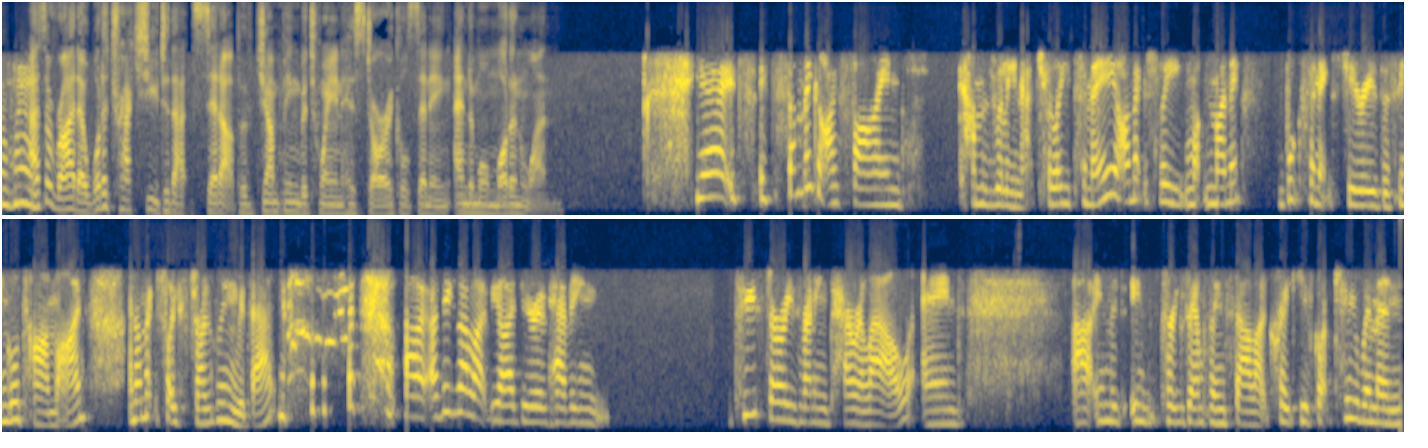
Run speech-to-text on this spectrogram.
mm-hmm. As a writer, what attracts you to that setup of jumping between a historical setting and a more modern one? Yeah, it's it's something I find comes really naturally to me. I'm actually my, my next book for next year is a single timeline, and I'm actually struggling with that. I think I like the idea of having two stories running parallel and. Uh, in the, in, for example, in Starlight Creek, you've got two women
